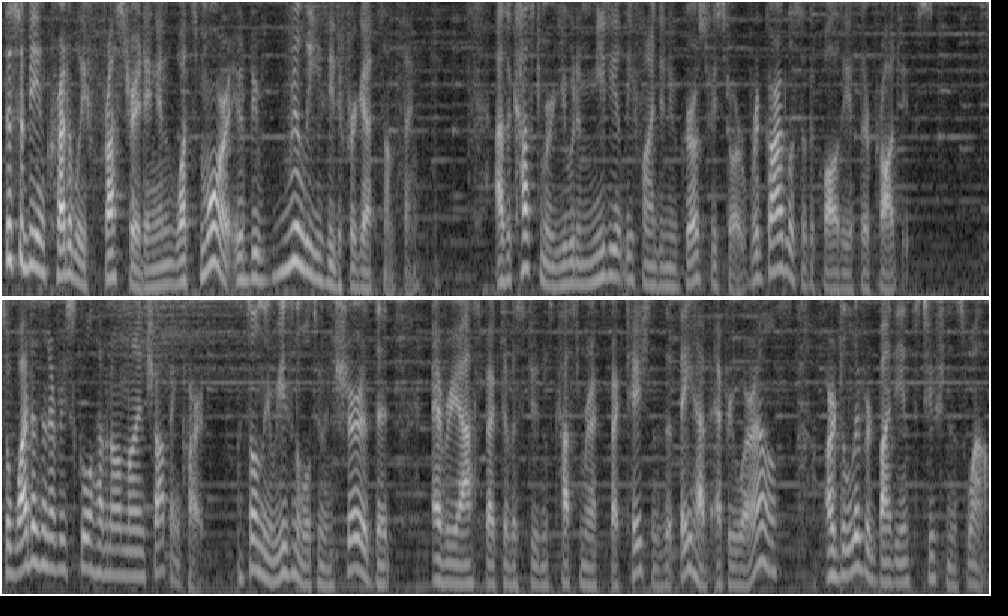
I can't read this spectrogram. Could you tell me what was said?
This would be incredibly frustrating, and what's more, it would be really easy to forget something. As a customer, you would immediately find a new grocery store, regardless of the quality of their produce. So why doesn't every school have an online shopping cart? It's only reasonable to ensure that every aspect of a student's customer expectations that they have everywhere else are delivered by the institution as well.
